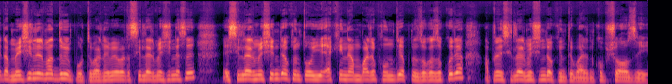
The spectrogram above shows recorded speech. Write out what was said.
এটা মেশিনের মাধ্যমে পড়তে পারেন। এইভাবে একটা সিলার মেশিন আছে। এই সিলার মেশিনটাও কিন্তু ওই একই নাম্বারে ফোন দিয়ে আপনি যোগাযোগ করে আপনি এই সিলার মেশিনটাও কিনতে পারেন খুব সহজেই।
